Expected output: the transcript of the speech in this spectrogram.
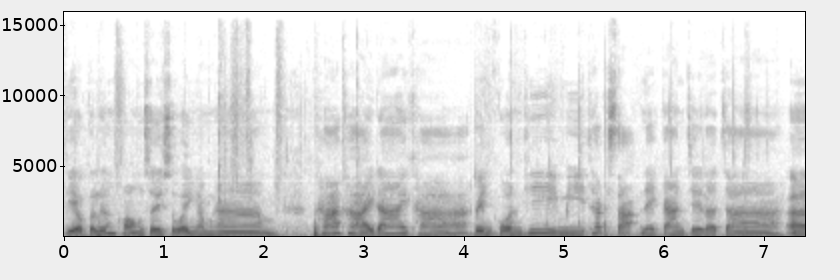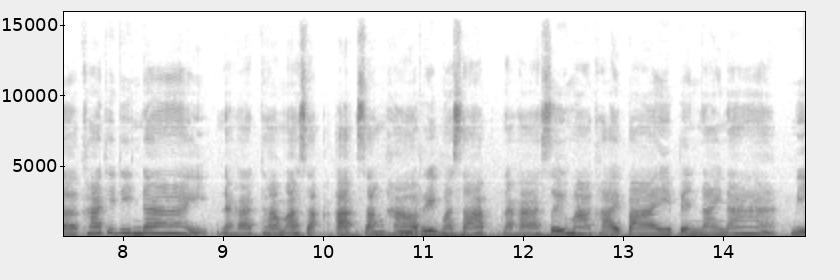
เกี่ยวกับเรื่องของสวยๆงามๆค้าขายได้ค่ะ เป็นคนที่มีทักษะในการเจรจาเออค้าที่ดินได้นะคะทำอสอสังหาริมทรัพย์นะคะ ซื้อมาขายไปเป็นนายหน้า มี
